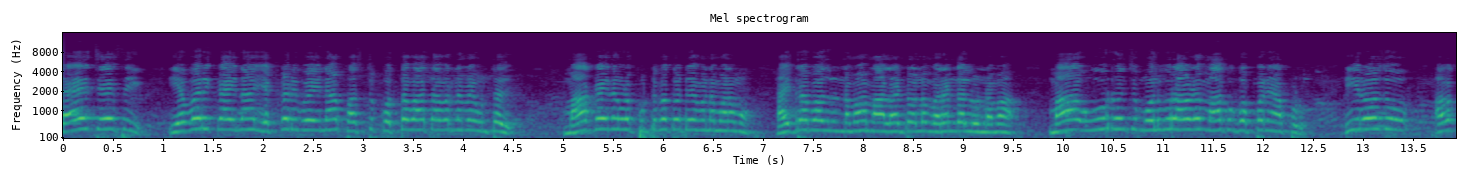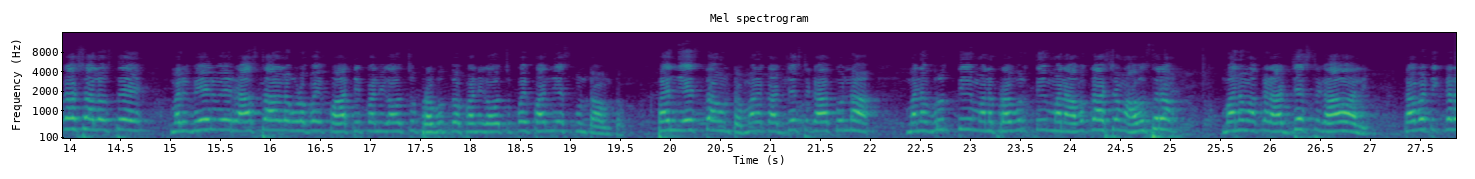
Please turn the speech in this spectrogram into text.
దయచేసి ఎవరికైనా ఎక్కడికి పోయినా ఫస్ట్ కొత్త వాతావరణమే ఉంటుంది. మాకైనా కూడా పుట్టుకతోటి ఏమన్నా మనము హైదరాబాద్లో ఉన్నామా మా లాంటి వాళ్ళం వరంగల్ ఉన్నామా? మా ఊరు నుంచి మొలుగు రావడం మాకు గొప్పనే అప్పుడు. ఈరోజు అవకాశాలు వస్తే మరి వేరు వేరు రాష్ట్రాల్లో కూడా పోయి పార్టీ పని కావచ్చు ప్రభుత్వ పని కావచ్చు పోయి పని చేసుకుంటూ ఉంటాం. పని చేస్తూ ఉంటాం. మనకు అడ్జస్ట్ కాకుండా మన వృత్తి మన ప్రవృత్తి మన అవకాశం అవసరం. మనం అక్కడ అడ్జస్ట్ కావాలి. కాబట్టి ఇక్కడ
